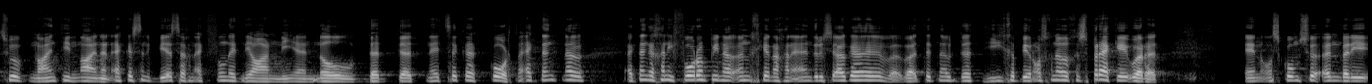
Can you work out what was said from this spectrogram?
so op 99 en ek is in die besig en ek voel net ja nee 0 dit dit net sulke kort. Maar ek dink nou Ek dink ek gaan die vormpie nou ingee en dan gaan Andrew sê okay wat het nou dit hier gebeur. Ons gaan nou 'n gesprek hê oor dit. En ons kom so in by die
